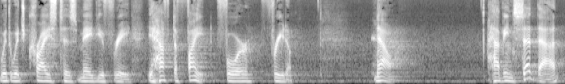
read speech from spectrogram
with which Christ has made you free. You have to fight for freedom. Now, having said that,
